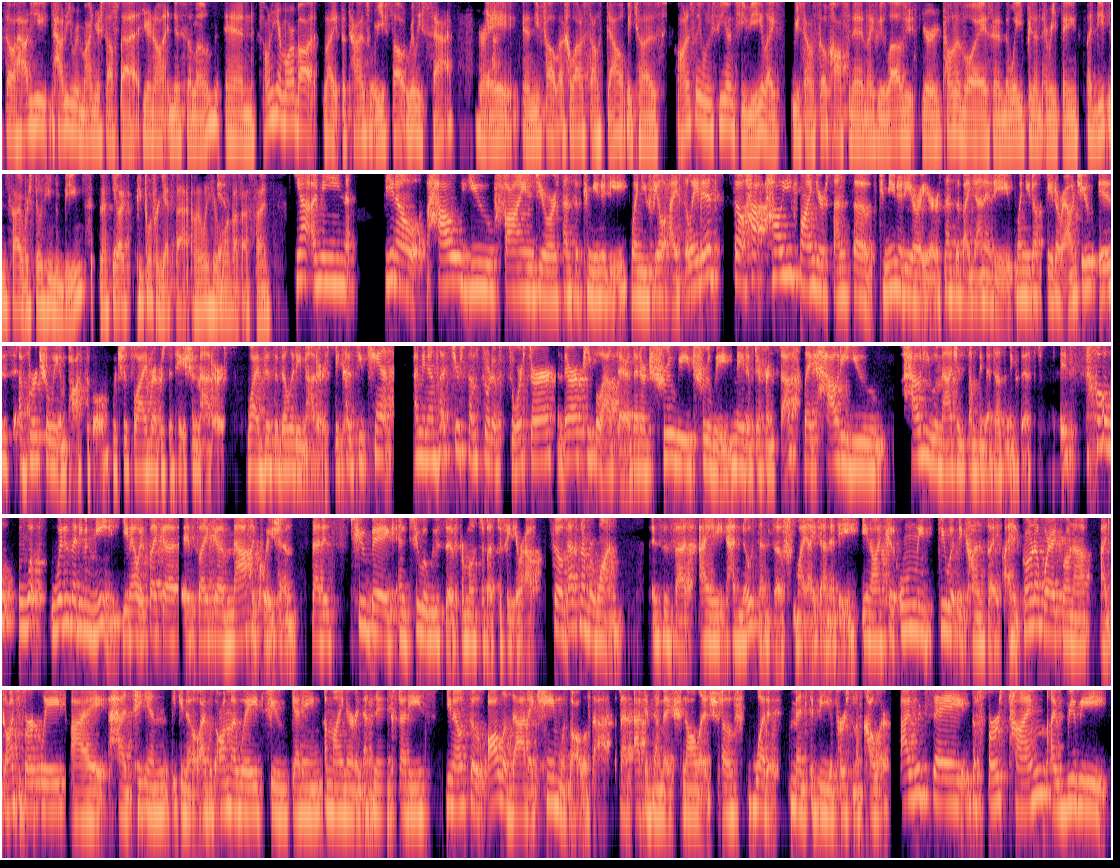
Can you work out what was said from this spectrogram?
So how do you how do you remind yourself that you're not in this alone? And I want to hear more about like the times where you felt really sad, right? Yeah. And you felt like a lot of self doubt because honestly, when we see you on TV, like we sound so confident, like we love your tone of voice and the way you present everything. But deep inside, we're still human beings, and I feel yeah. like people forget that. I want to hear yeah. more about that side. Yeah, I mean, you know, how you find your sense of community when you feel isolated. So how, how you find your sense of community or your sense of identity when you don't see it around you is virtually impossible, which is why representation matters, why visibility matters, because you can't I mean, unless you're some sort of sorcerer, there are people out there that are truly, truly made of different stuff. Like, how do you how do you imagine something that doesn't exist? It's so what what does that even mean? You know, it's like a it's like a math equation that is too big and too elusive for most of us to figure out. So that's number 1. Is, is that I had no sense of my identity. You know, I could only do it because I, I had grown up where I'd grown up. I'd gone to Berkeley. I had taken, you know, I was on my way to getting a minor in ethnic studies, you know, so all of that, I came with all of that, that academic knowledge of what it meant to be a person of color. I would say the first time I really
